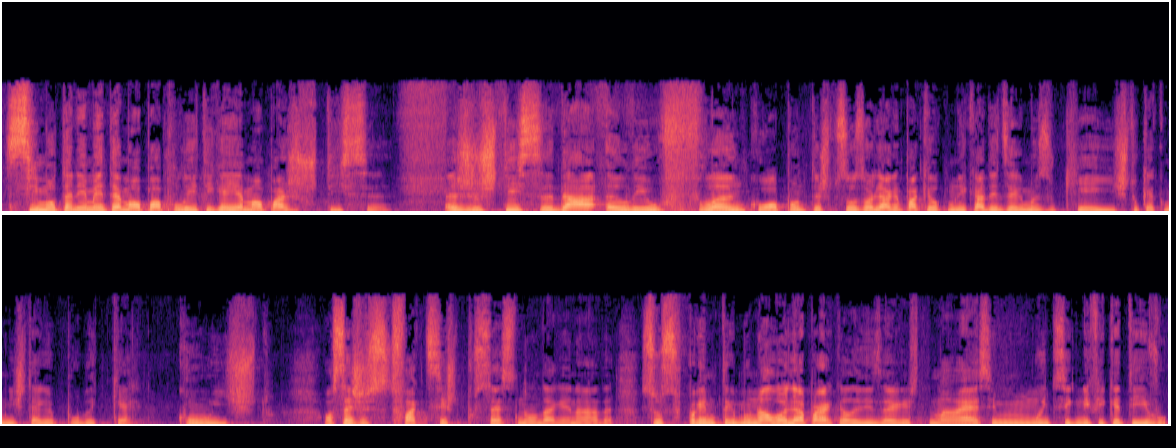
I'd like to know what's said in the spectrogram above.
simultaneamente é mau para a política e é mau para a justiça. A justiça dá ali o flanco ao ponto das pessoas olharem para aquele comunicado e dizerem mas o que é isto? O que é que o Ministério Público quer com isto? Ou seja, se de facto se este processo não der em nada, se o Supremo Tribunal olhar para aquilo e dizer isto não é assim muito significativo,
